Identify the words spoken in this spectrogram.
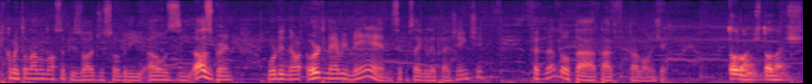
que comentou lá no nosso episódio sobre Ozzy Osbourne, Ordinary, Ordinary Man. Você consegue ler pra gente? Fernando ou tá, tá, tá longe aí? Tô longe, tô longe.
